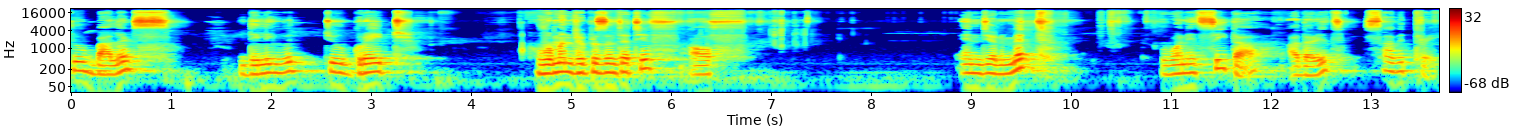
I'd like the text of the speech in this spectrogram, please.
two ballads dealing with two great woman representative of Indian myth. One is Sita, other is Savitri.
